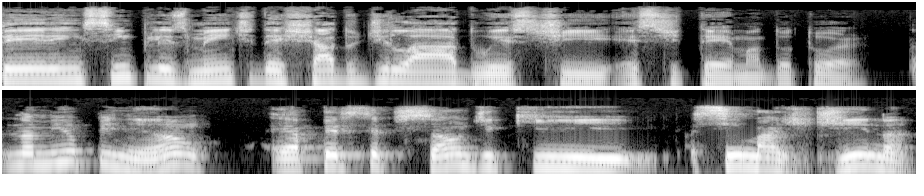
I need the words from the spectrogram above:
terem simplesmente deixado de lado este, este tema, doutor? Na minha opinião, é a percepção de que se imagina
